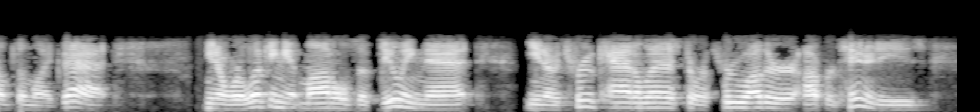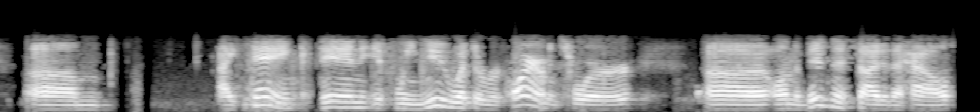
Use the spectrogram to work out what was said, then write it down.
something like that. You know, we're looking at models of doing that, you know, through Catalyst or through other opportunities. Um, I think then if we knew what the requirements were uh, on the business side of the house,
